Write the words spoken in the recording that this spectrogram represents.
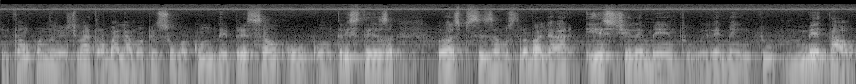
Então, quando a gente vai trabalhar uma pessoa com depressão ou com tristeza, nós precisamos trabalhar este elemento, o elemento metal.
